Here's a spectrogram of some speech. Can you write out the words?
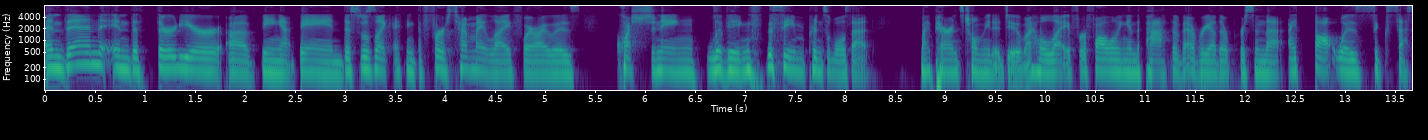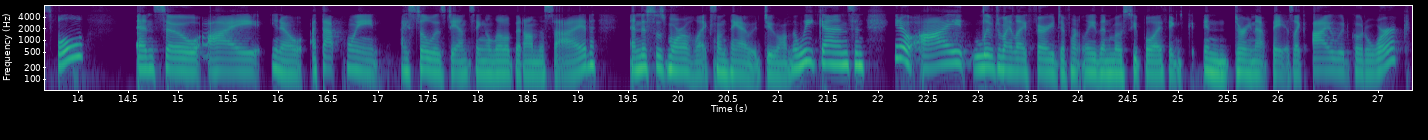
And then in the third year of being at Bain, this was like, I think the first time in my life where I was questioning living the same principles that my parents told me to do my whole life or following in the path of every other person that I thought was successful. And so I, you know, at that point, I still was dancing a little bit on the side. And this was more of like something I would do on the weekends. And, you know, I lived my life very differently than most people, I think, in during that phase. Like I would go to work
